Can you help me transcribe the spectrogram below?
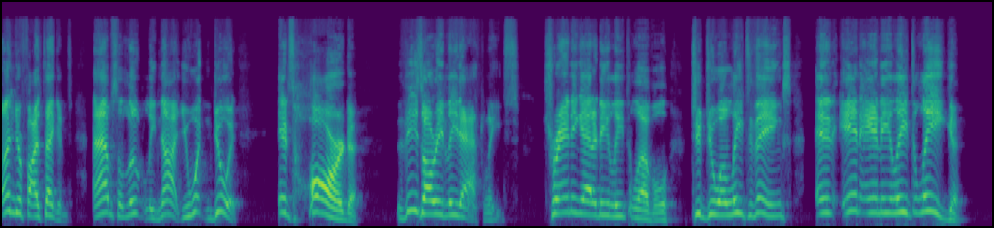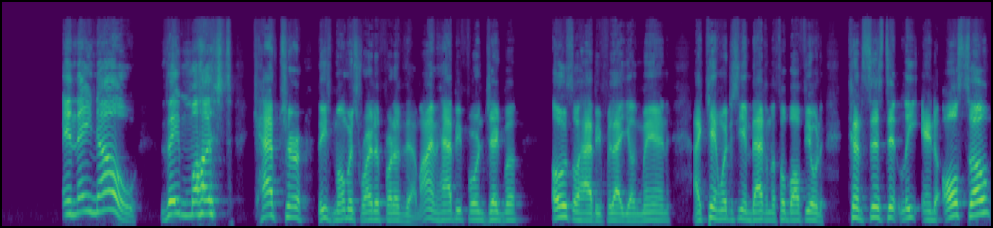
under five seconds. Absolutely not. You wouldn't do it. It's hard. These are elite athletes training at an elite level to do elite things and in an elite league. And they know they must capture these moments right in front of them. I am happy for Njigba. Also happy for that young man. I can't wait to see him back on the football field consistently. And also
